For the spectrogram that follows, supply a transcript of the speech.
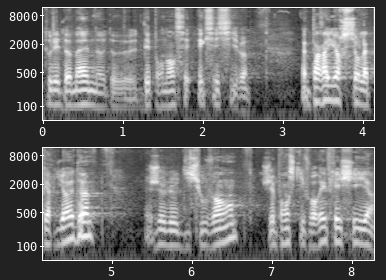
tous les domaines de dépendance excessive. Par ailleurs, sur la période, je le dis souvent, je pense qu'il faut réfléchir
